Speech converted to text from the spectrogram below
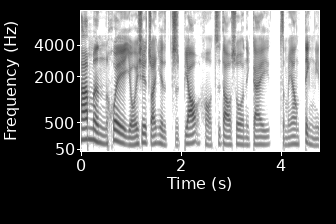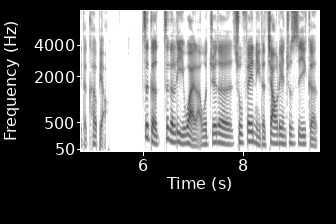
他们会有一些专业的指标，好，知道说你该。怎么样定你的课表？这个这个例外啦，我觉得，除非你的教练就是一个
